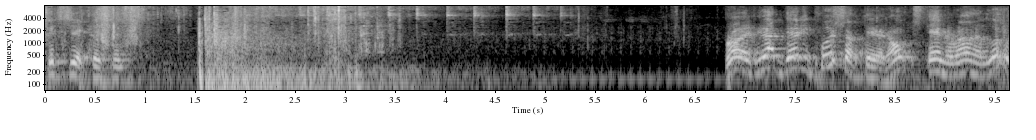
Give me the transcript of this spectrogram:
Good shit, Christian. Bro, if you have Daddy push up there, don't stand around and look.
